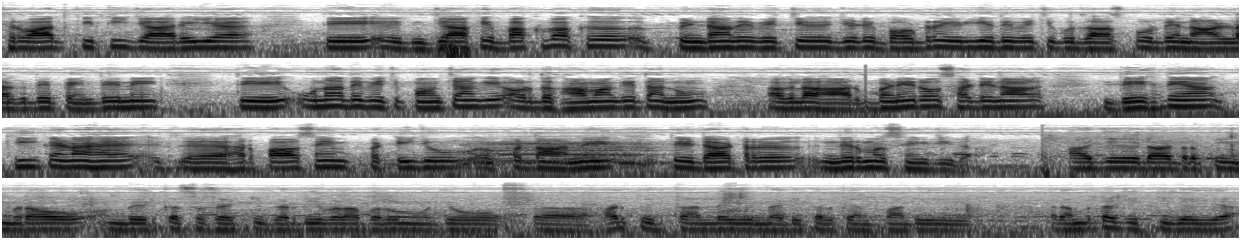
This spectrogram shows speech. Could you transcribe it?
ਸ਼ੁਰੂਆਤ ਕੀਤੀ ਜਾ ਰਹੀ ਹੈ ਤੇ ਜਾ ਕੇ ਵੱਖ-ਵੱਖ ਪਿੰਡਾਂ ਦੇ ਵਿੱਚ ਜਿਹੜੇ ਬਾਰਡਰ ਏਰੀਆ ਦੇ ਵਿੱਚ ਗੁਰਦਾਸਪੁਰ ਦੇ ਨਾਲ ਲੱਗਦੇ ਪੈਂਦੇ ਨੇ ਤੇ ਉਹਨਾਂ ਦੇ ਵਿੱਚ ਪਹੁੰਚਾਂਗੇ ਔਰ ਦਿਖਾਵਾਂਗੇ ਤੁਹਾਨੂੰ ਅਗਲਾ ਹਾਰ। ਬਣੇ ਰਹੋ ਸਾਡੇ ਨਾਲ, ਦੇਖਦੇ ਹਾਂ ਕੀ ਕਹਿਣਾ ਹੈ ਹਰਪਾਲ ਸਿੰਘ ਪੱਟੀ ਜੋ ਪ੍ਰਧਾਨ ਨੇ ਤੇ ਡਾਕਟਰ ਨਿਰਮਲ ਸਿੰਘ ਜੀ ਦਾ। ਅੱਜ ਡਾਕਟਰ ਭੀਮ ਰਾਓ ਅੰਬੇਡਕਰ ਸੁਸਾਇਟੀ ਗੜਦੀਵਾਲਾ ਵੱਲੋਂ ਜੋ ਹੜ੍ਹ ਪੀੜਤਾਂ ਲਈ ਮੈਡੀਕਲ ਕੈਂਪਾਂ ਦੀ ਆਰੰਭਤਾ ਕੀਤੀ ਗਈ ਆ,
